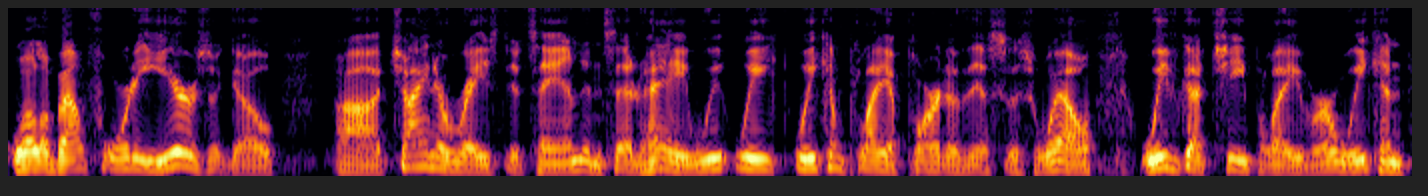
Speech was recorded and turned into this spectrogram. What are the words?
Well, about 40 years ago, uh, China raised its hand and said, "Hey, we, we, we can play a part of this as well. We've got cheap labor. We can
